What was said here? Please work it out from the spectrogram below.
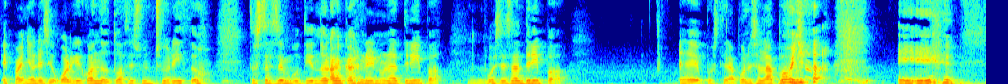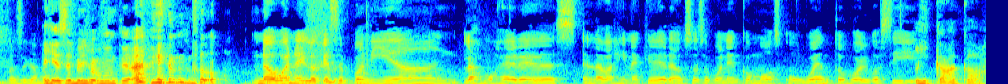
españoles, igual que cuando tú haces un chorizo, tú estás embutiendo la carne en una tripa, Mm. pues esa tripa, eh, pues te la pones en la polla y, Básicamente. y es el mismo funcionamiento. No, bueno, y lo que se ponían las mujeres en la vagina, ¿qué era? O sea, se ponían como ungüentos o algo así. Y caca.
